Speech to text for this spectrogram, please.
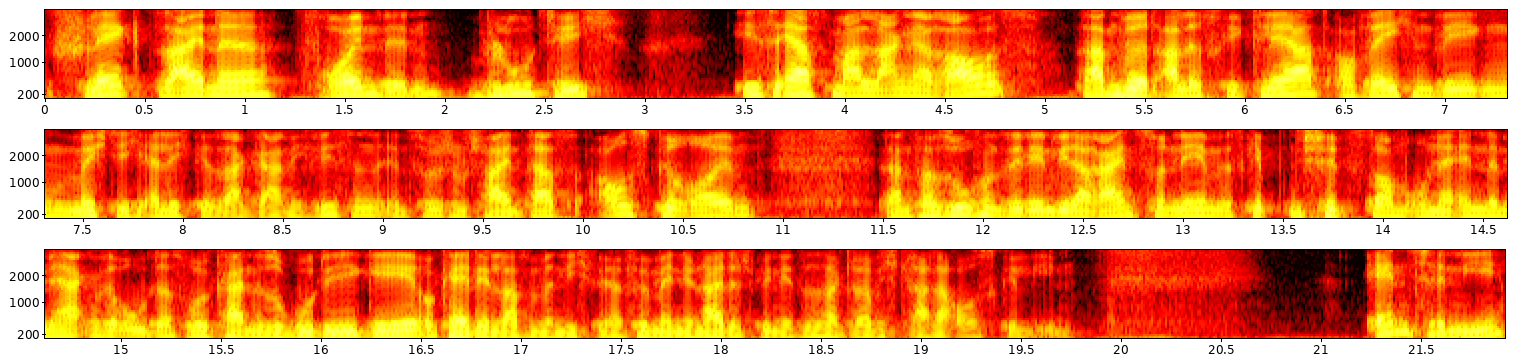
schlägt seine Freundin blutig, ist erstmal lange raus, dann wird alles geklärt. Auf welchen Wegen möchte ich ehrlich gesagt gar nicht wissen. Inzwischen scheint das ausgeräumt. Dann versuchen sie den wieder reinzunehmen. Es gibt einen Shitstorm ohne Ende. Merken sie, oh, das ist wohl keine so gute Idee. Okay, den lassen wir nicht mehr für Man United spielen. Jetzt ist er, glaube ich, gerade ausgeliehen. Anthony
